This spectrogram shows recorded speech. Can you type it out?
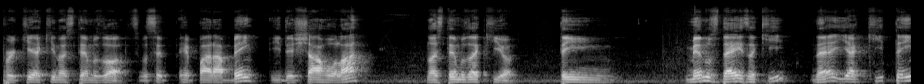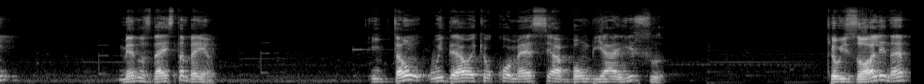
Porque aqui nós temos, ó, se você reparar bem e deixar rolar, nós temos aqui, ó, tem menos 10 aqui, né? E aqui tem menos 10 também, ó. Então, o ideal é que eu comece a bombear isso, que eu isole, né?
